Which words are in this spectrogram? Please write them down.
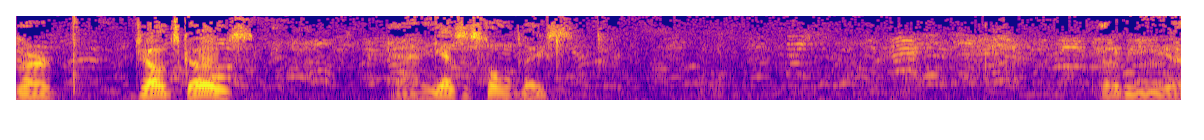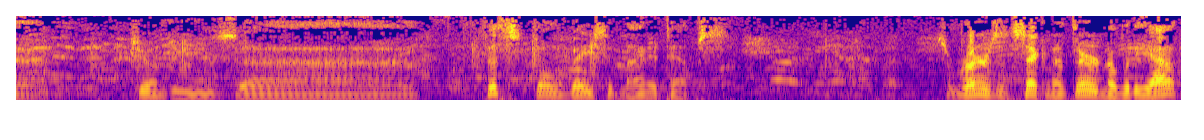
Runner Jones goes, and he has a stolen base. That'll be uh, Jonesy's uh, fifth stolen base in nine attempts. So runners at second and third, nobody out.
